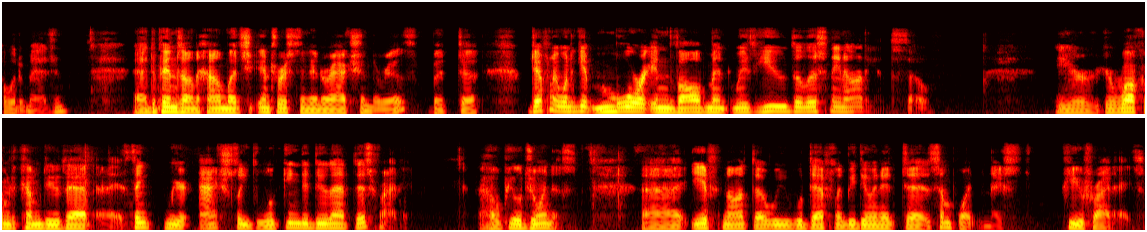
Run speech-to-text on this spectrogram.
I would imagine. Uh, depends on how much interest and interaction there is, but uh, definitely want to get more involvement with you, the listening audience. So you're you're welcome to come do that. I think we're actually looking to do that this Friday. I hope you'll join us. Uh, if not, though, we will definitely be doing it uh, at some point in the next few Fridays.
